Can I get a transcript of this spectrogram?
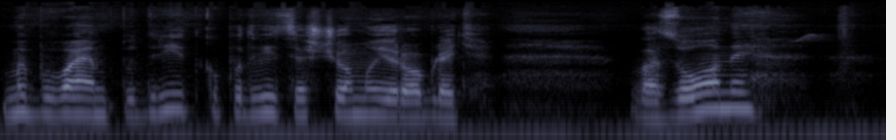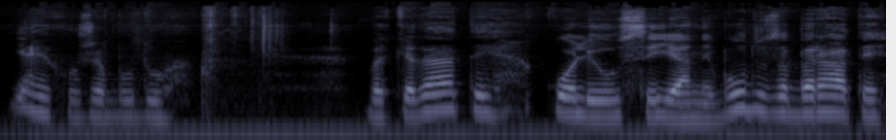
Ми буваємо тут рідко. Подивіться, що мої роблять вазони. Я їх вже буду викидати. Коліуси я не буду забирати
